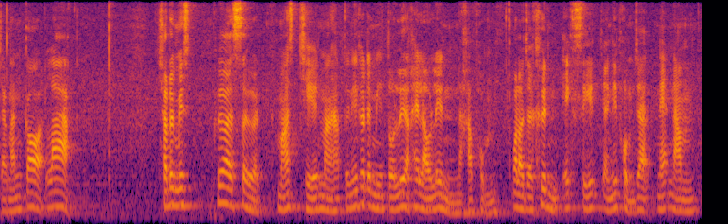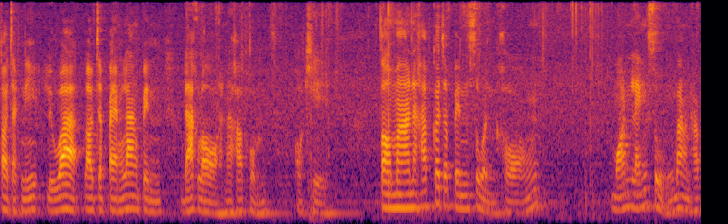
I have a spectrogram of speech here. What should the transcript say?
จากนั้นก็ลาก Shadow Mist เพื่อเสิร์ช Must Change มาครับตัวนี้ก็จะมีตัวเลือกให้เราเล่นนะครับผม ว่าเราจะขึ้น Exit อย่างที่ผมจะแนะนำต่อจากนี้ หรือว่าเราจะแปลงร่างเป็น Dark Law นะครับผม โอเค ต่อมานะครับก็จะเป็นส่วนของมอนแรงสูงบ้างครับ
